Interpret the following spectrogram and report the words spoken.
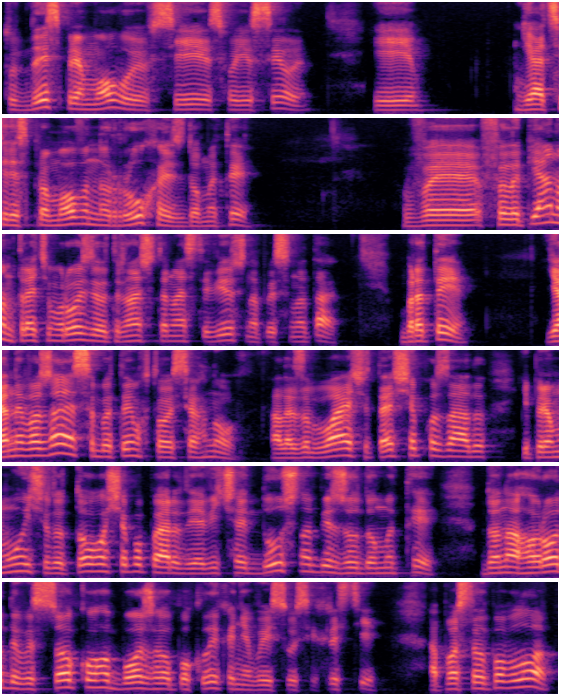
туди спрямовую всі свої сили. І я цілеспрямовано рухаюсь до мети. В Филип'янам, 3 розділі, 13-14 вірш написано так: Брати, я не вважаю себе тим, хто осягнув, але забуваючи те, що позаду, і прямуючи до того, що попереду, я відчайдушно біжу до мети, до нагороди високого Божого покликання в Ісусі Христі. Апостол Павло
